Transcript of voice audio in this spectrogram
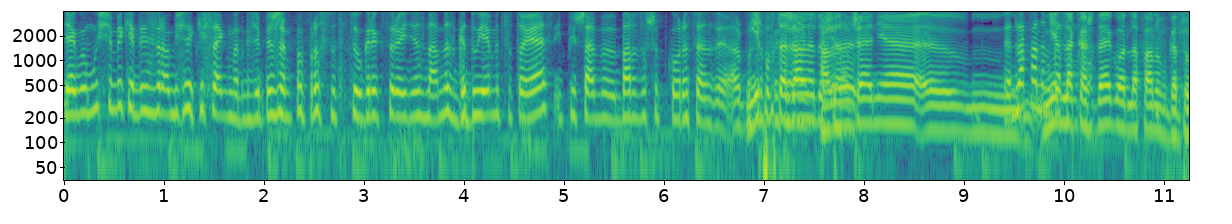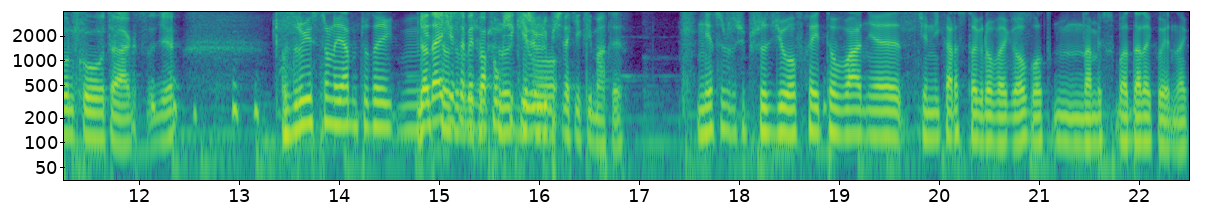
Jakby musimy kiedyś zrobić taki segment, gdzie bierzemy po prostu tytuł gry, której nie znamy, zgadujemy co to jest i piszemy bardzo szybką recenzję. Albo Niepowtarzalne doświadczenie, ale... dla fanów nie gatunku. dla każdego, dla fanów gatunku, tak, co nie? Z drugiej strony ja bym tutaj... Dodajcie sobie dwa punkciki, jeżeli lubicie takie klimaty. Nie chcę, żeby to się przychodziło w hejtowanie dziennikarstwa growego, bo nam jest chyba daleko jednak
